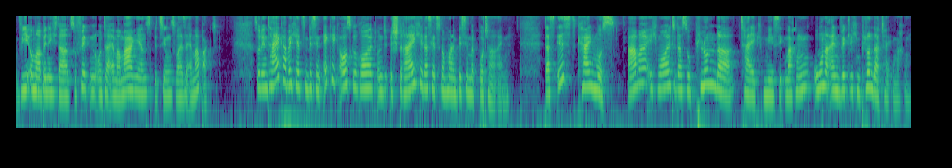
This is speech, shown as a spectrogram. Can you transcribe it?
Wie immer bin ich da zu finden unter Emma Magiens bzw. Emma Backt. So, den Teig habe ich jetzt ein bisschen eckig ausgerollt und streiche das jetzt noch mal ein bisschen mit Butter ein. Das ist kein Muss, aber ich wollte das so Plunderteigmäßig machen, ohne einen wirklichen Plunderteig machen.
